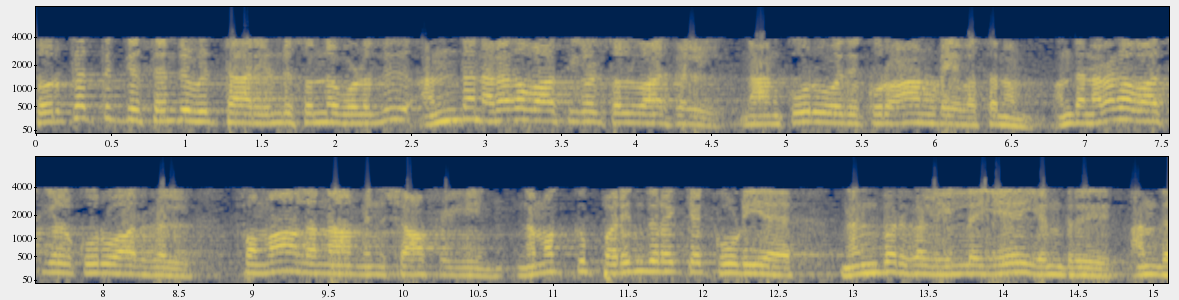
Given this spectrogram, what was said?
சொர்க்கத்துக்கு சென்று விட்டார் என்று சொன்ன பொழுது அந்த நரகவாசிகள் சொல்வார்கள் நான் கூறுவது குர்ஆனுடைய வசனம். அந்த நரகவாசிகள் கூறுவார்கள் ஷாஃபியின் நமக்கு பரிந்துரைக்கக்கூடிய நண்பர்கள் இல்லையே என்று அந்த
